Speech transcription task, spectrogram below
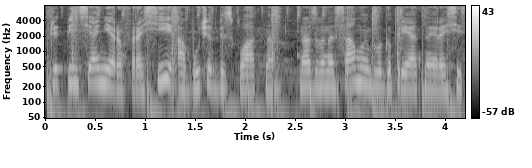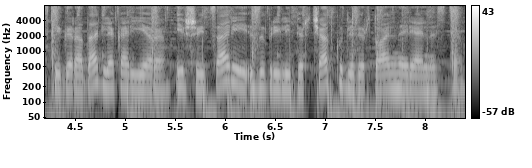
Предпенсионеров в России обучат бесплатно. Названы самые благоприятные российские города для карьеры. И в Швейцарии изобрели перчатку для виртуальной реальности.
